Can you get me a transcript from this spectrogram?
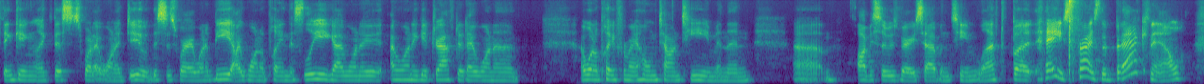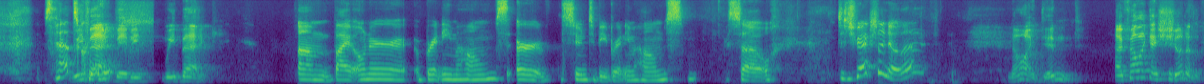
thinking like this is what i want to do this is where i want to be i want to play in this league i want to i want to get drafted i want to i want to play for my hometown team and then um, obviously, it was very sad when the team left, but hey, surprise, they're back now. So that's we cool. back, baby. We back. Um, by owner Brittany Mahomes, or soon to be Brittany Mahomes. So, did you actually know that? No, I didn't. I felt like I should have.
